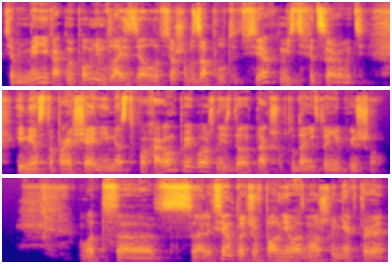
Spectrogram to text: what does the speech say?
Тем не менее, как мы помним, власть сделала все, чтобы запутать всех, мистифицировать и место прощания, и место похорон Пригожина, и сделать так, чтобы туда никто не пришел. Вот э, с Алексеем Анатольевичем вполне возможно, что некоторые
